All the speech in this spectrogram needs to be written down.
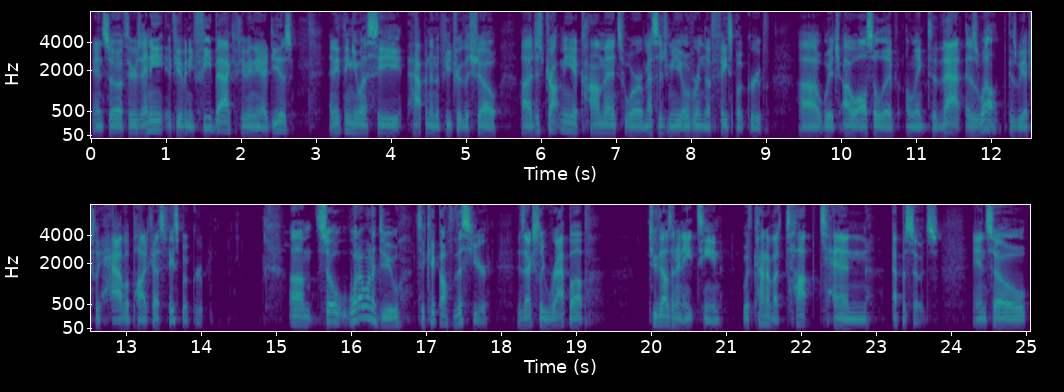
And so if there's any, if you have any feedback, if you have any ideas, anything you want to see happen in the future of the show, uh, just drop me a comment or message me over in the Facebook group, uh, which I will also leave a link to that as well, because we actually have a podcast Facebook group. Um, so, what I want to do to kick off this year is actually wrap up 2018 with kind of a top 10 episodes. And so,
